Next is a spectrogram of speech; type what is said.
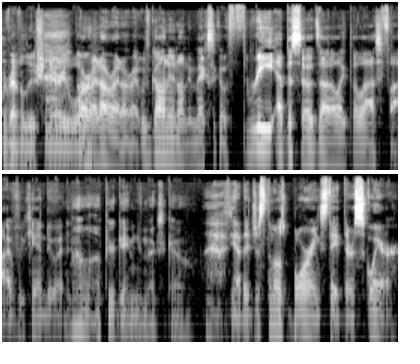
Revolutionary War. All right, all right, all right. We've gone in on New Mexico three episodes out of like the last five. We can't do it. Well, up your game, New Mexico. yeah, they're just the most boring state. They're a square.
